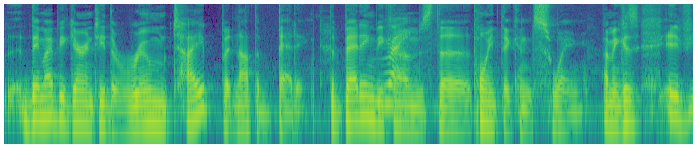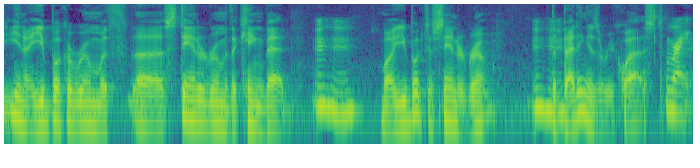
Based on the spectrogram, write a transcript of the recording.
They might be guaranteed the room type, but not the bedding. The bedding becomes the point that can swing. I mean, because if you know you book a room with a standard room with a king bed, mm-hmm. well, you booked a standard room. The mm-hmm. bedding is a request. Right.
